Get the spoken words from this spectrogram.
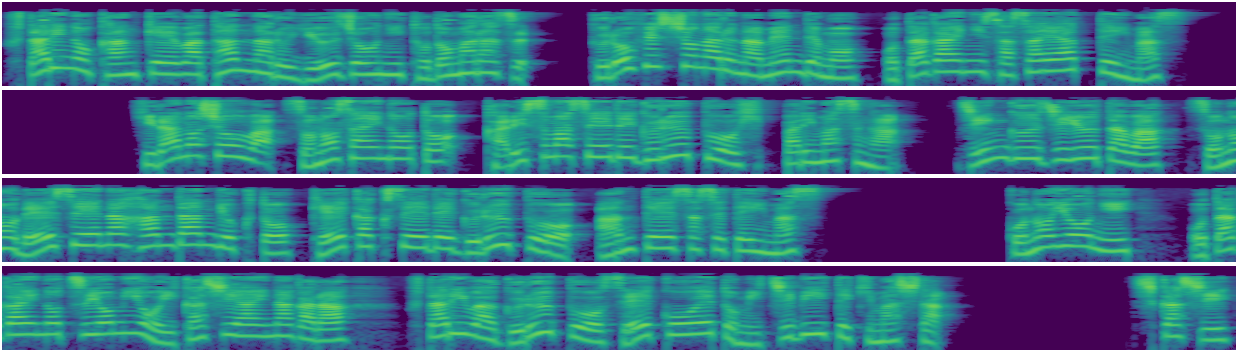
二人の関係は単なる友情にとどまらず、プロフェッショナルな面でもお互いに支え合っています。平野翔はその才能とカリスマ性でグループを引っ張りますが、神宮寺勇太はその冷静な判断力と計画性でグループを安定させています。このようにお互いの強みを活かし合いながら、二人はグループを成功へと導いてきました。しかし、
